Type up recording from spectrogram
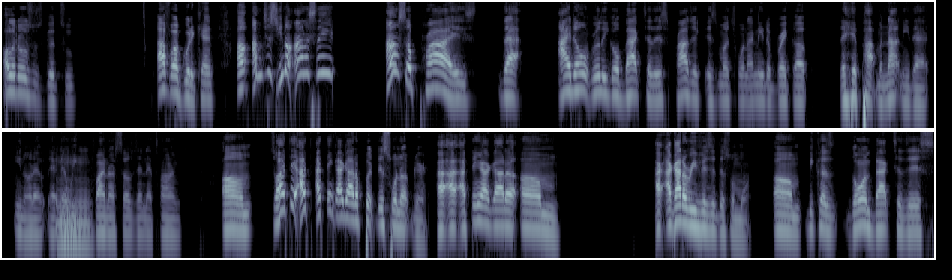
all of those was good too. I fuck with it, Ken. I, I'm just, you know, honestly, I'm surprised that I don't really go back to this project as much when I need to break up the hip hop monotony that you know that that, that we Mhm. find ourselves in at times. Um, so I think I, I think I gotta put this one up there. I I, I think I gotta um I, I gotta revisit this one more. Um, because going back to this,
